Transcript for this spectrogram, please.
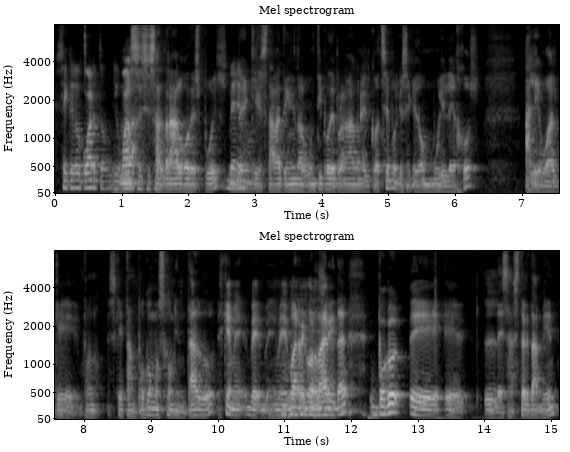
Se quedó cuarto. Igual... No sé si saldrá algo después de que estaba teniendo algún tipo de problema con el coche porque se quedó muy lejos. Al igual que, bueno, es que tampoco hemos comentado, es que me, me, voy a recordar y tal, un poco eh, eh, el desastre también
